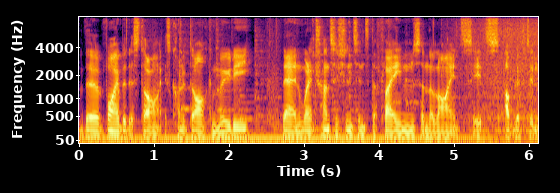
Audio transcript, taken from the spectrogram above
The vibe at the start is kind of dark and moody, then when it transitions into the flames and the lights, it's uplifting.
